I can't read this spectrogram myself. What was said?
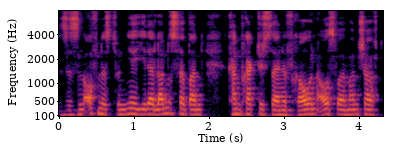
es ist ein offenes Turnier. Jeder Landesverband kann praktisch seine Frauenauswahlmannschaft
